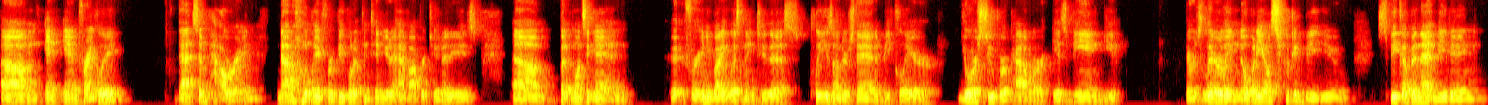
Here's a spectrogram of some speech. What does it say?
Um, and and frankly, that's empowering not only for people to continue to have opportunities, um, but once again, Uh, for anybody listening to this, please understand and be clear your superpower is being you. There is literally nobody else who can be you. Speak up in that meeting,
